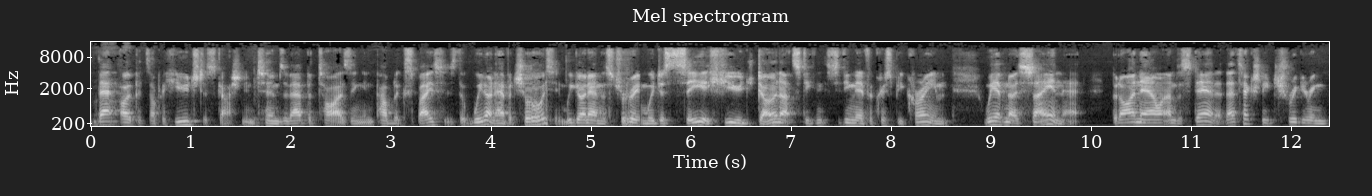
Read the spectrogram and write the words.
that opens up a huge discussion in terms of advertising in public spaces that we don't have a choice in. We go down the street and we just see a huge donut sitting, sitting there for Krispy Kreme. We have no say in that. But I now understand that that's actually triggering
